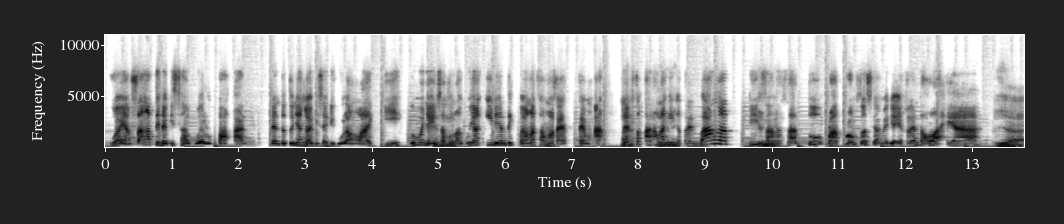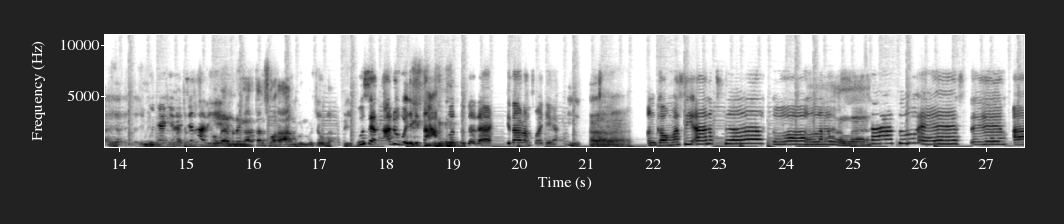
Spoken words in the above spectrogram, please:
gue yang sangat tidak bisa gue lupakan dan tentunya nggak bisa diulang lagi. Gue mau nyanyiin Hmm. satu lagu yang identik banget sama masa SMA dan sekarang ini lagi ngetren banget di Ini salah satu platform sosial media ya kalian tau lah ya. Iya, iya, iya. Ini Lu nyanyi coba, aja coba. kali Gua ya. pengen mendengarkan suara anggun lu coba. Buset, aduh gue jadi takut udah dah. Kita langsung aja ya. Eh, Engkau masih anak sekolah. Satu SMA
